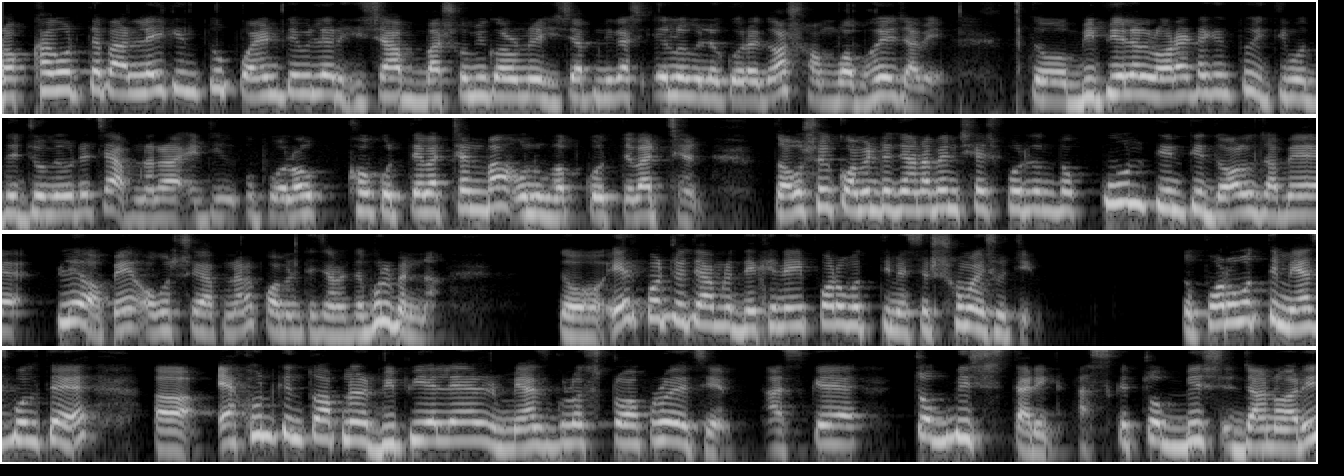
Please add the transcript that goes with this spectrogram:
রক্ষা করতে পারলেই কিন্তু পয়েন্ট টেবিলের হিসাব বা সমীকরণের হিসাব নিকাশ এলোমেলো করে দেওয়া সম্ভব হয়ে যাবে। তো বিপিএল এর লড়াইটা কিন্তু ইতিমধ্যে জমে উঠেছে, আপনারা এটি উপলক্ষ করতে পারছেন বা অনুভব করতে পারছেন। তো অবশ্যই কমেন্টে জানাবেন শেষ পর্যন্ত কোন তিনটি দল যাবে প্লে অফে অবশ্যই আপনারা কমেন্টে জানাতে ভুলবেন না। তো এরপর যদি আমরা দেখে নেই, পরবর্তী ম্যাচের সময়সূচি। তো পরবর্তী ম্যাচ বলতে এখন কিন্তু আপনার বিপিএল এর ম্যাচগুলো স্টপ রয়েছে। আজকে চব্বিশ তারিখ, আজকে চব্বিশ জানুয়ারি,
